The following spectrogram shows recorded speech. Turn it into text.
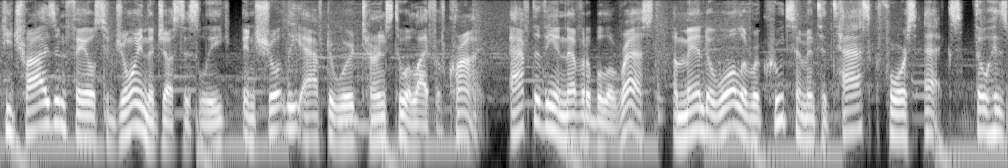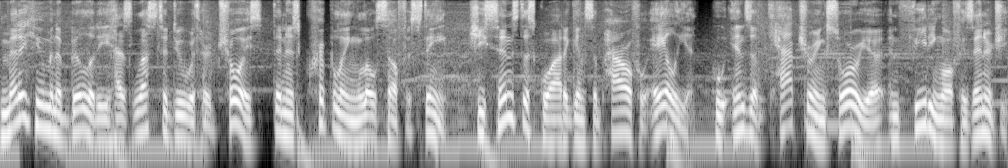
He tries and fails to join the Justice League, and shortly afterward turns to a life of crime. After the inevitable arrest, Amanda Waller recruits him into Task Force X, though his metahuman ability has less to do with her choice than his crippling low self-esteem. She sends the squad against a powerful alien, who ends up capturing Soria and feeding off his energy.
